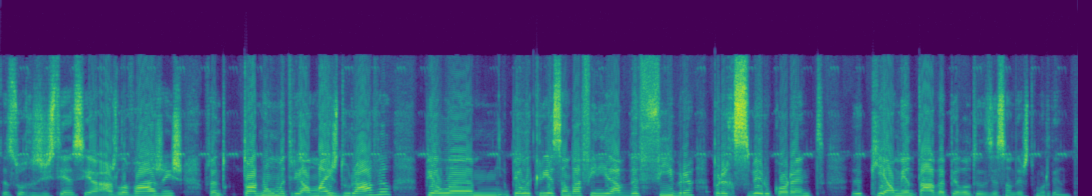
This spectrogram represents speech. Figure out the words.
da sua resistência às lavagens, portanto, tornam o material mais durável pela, pela criação da afinidade da fibra para receber o corante que é aumentada pela utilização deste mordente.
